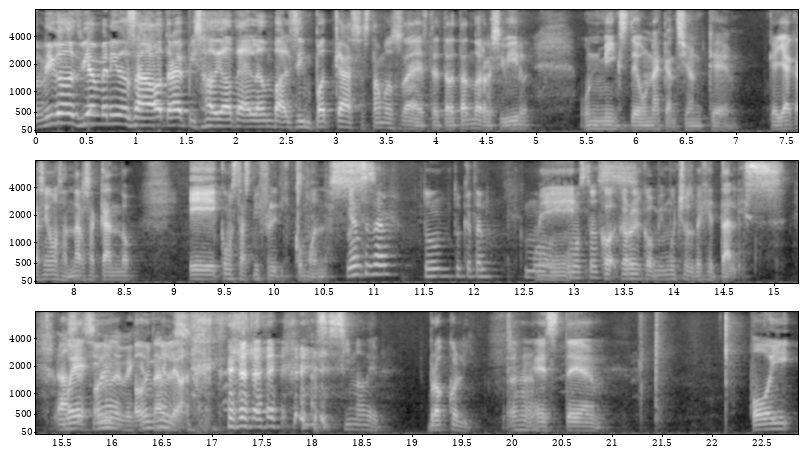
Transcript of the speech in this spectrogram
Amigos, bienvenidos a otro episodio del Unboxing Podcast. Estamos eh, este, tratando de recibir un mix de una canción que, que ya casi vamos a andar sacando. Eh, ¿Cómo estás, mi Freddy? ¿Cómo andas? Bien, César. ¿Tú, ¿Tú qué tal? ¿Cómo, Me- cómo estás? co- creo que comí muchos vegetales. Asesino Güey, de hoy me vegetales. levanté- Asesino de brócoli. Ajá. Este. Hoy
